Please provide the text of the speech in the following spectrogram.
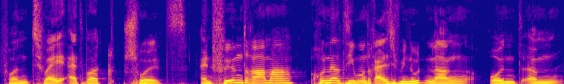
von Trey Edward Schulz. Ein Filmdrama, 137 Minuten lang und ähm,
